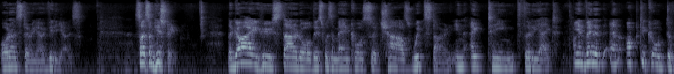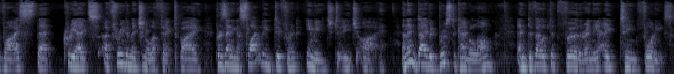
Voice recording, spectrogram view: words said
auto stereo videos. So some history. The guy who started all this was a man called Sir Charles Wheatstone in 1838. He invented an optical device that creates a three-dimensional effect by presenting a slightly different image to each eye. And then David Brewster came along and developed it further in the 1840s.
